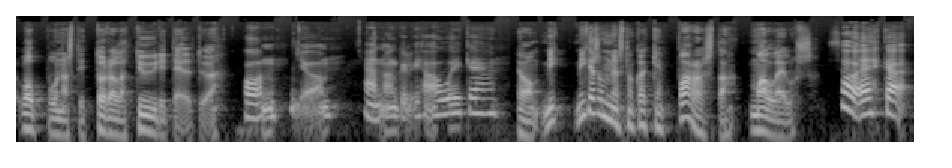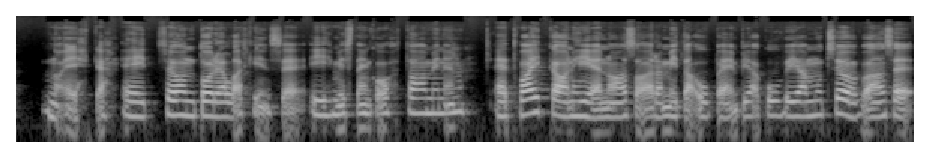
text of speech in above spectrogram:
loppuun asti todella tyyditeltyä. On, joo. Hän on kyllä ihan huikea. Joo. Mikä sun mielestä on kaikkein parasta malleilussa? Se on ehkä, no ehkä, ei, se on todellakin se ihmisten kohtaaminen. Et vaikka on hienoa saada mitä upeimpia kuvia, mutta se on vaan se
